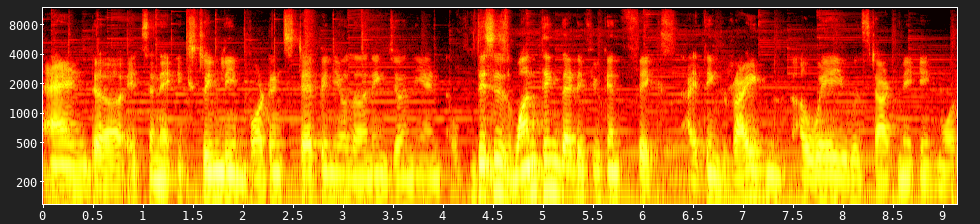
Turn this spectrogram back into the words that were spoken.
and uh, it's an extremely important step in your learning journey. And this is one thing that if you can fix i think right away you will start making more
